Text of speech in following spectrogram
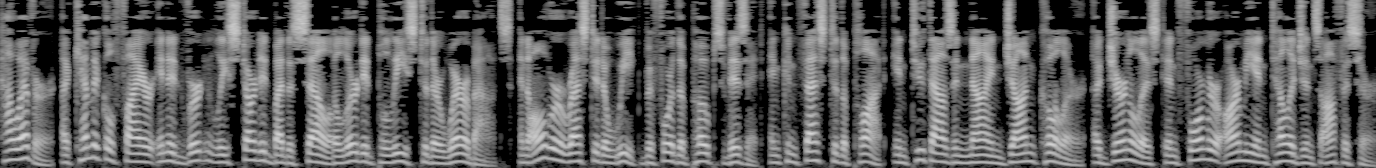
However, a chemical fire inadvertently started by the cell alerted police to their whereabouts, and all were arrested a week before the Pope's visit, and confessed to the plot. In 2009, John Koehler, a journalist and former Army intelligence officer,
